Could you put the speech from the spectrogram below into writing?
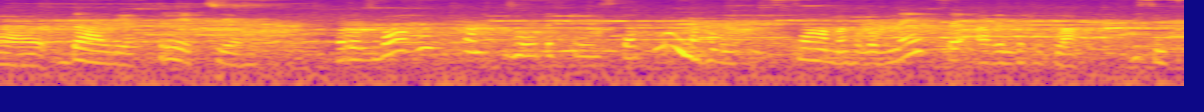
Е, Далі третє розваги там злотих 300. Ну і на голові саме головне це оренда житла 800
